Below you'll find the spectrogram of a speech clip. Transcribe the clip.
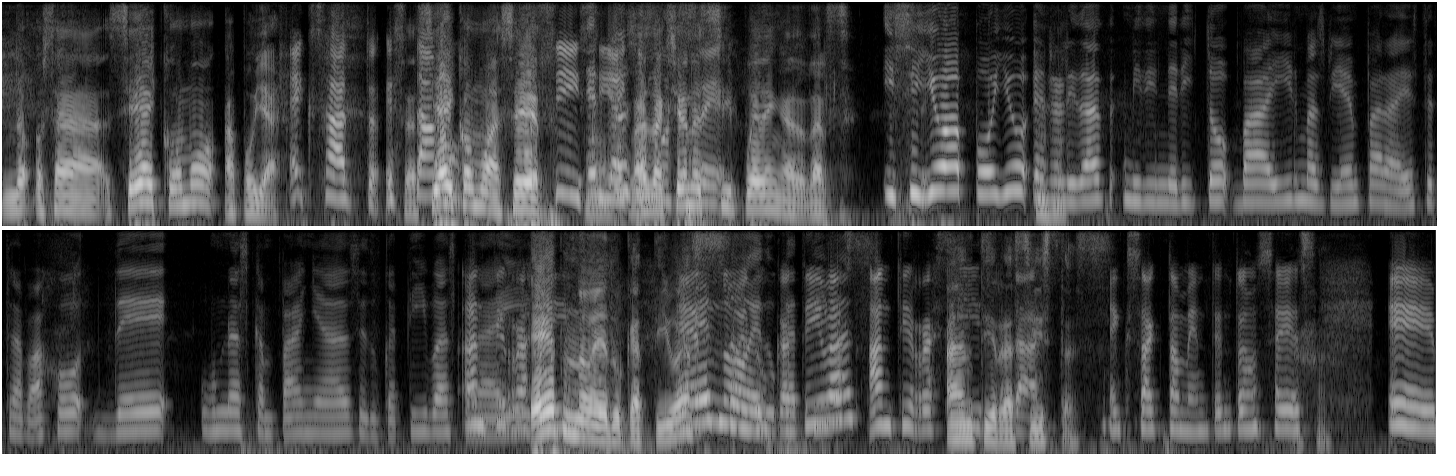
No, o sea, sí hay cómo apoyar. Exacto. O sea, estamos- sí hay cómo hacer. Sí, ¿no? sí, hay Las acciones hacer. sí pueden darse. Y si yo apoyo, en realidad mi dinerito va a ir más bien para este trabajo de unas campañas educativas para etnoeducativas, Etnoeducativas, antirracistas. antirracistas. Exactamente. Entonces, Ajá. Eh,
